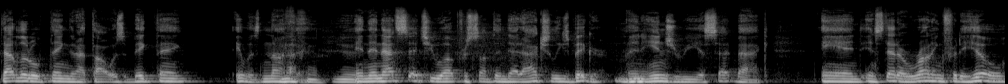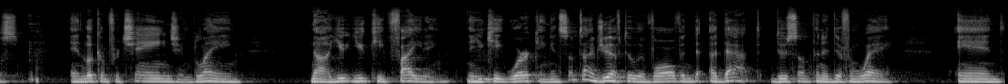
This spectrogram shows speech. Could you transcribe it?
that little thing that I thought was a big thing, it was nothing. Nothing, yeah. And then that sets you up for something that actually is bigger, mm-hmm. an injury, a setback. And instead of running for the hills and looking for change and blame, no, you you keep fighting and you mm. keep working. And sometimes you have to evolve and adapt, do something a different way. And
